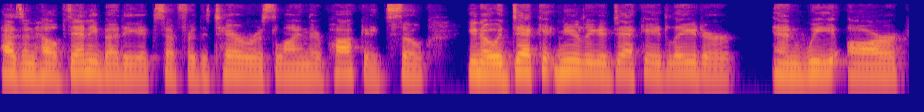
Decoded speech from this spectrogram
hasn't helped anybody except for the terrorists line their pockets. So, you know, a decade, nearly a decade later, and we are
